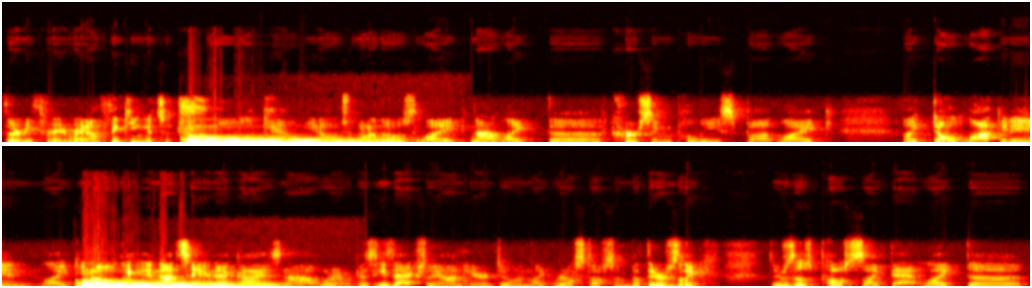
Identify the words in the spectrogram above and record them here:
33 and Rain. I'm thinking it's a troll account. You know, it's one of those like not like the cursing police, but like like don't lock it in. Like you know, like and not saying that guy is not whatever because he's actually on here doing like real stuff. Some, but there's like there's those posts like that, like the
